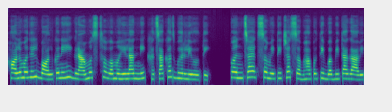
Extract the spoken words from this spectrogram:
हॉलमधील बॉल्कनीही ग्रामस्थ व महिलांनी खचाखच भरली होती. पंचायत समितीच्या सभापती बबिता गावित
